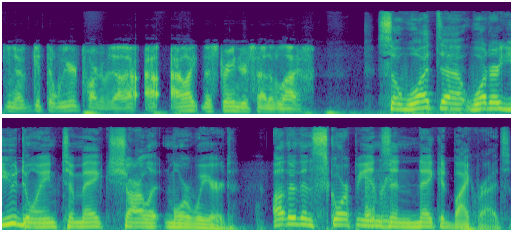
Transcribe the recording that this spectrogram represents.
you know, get the weird part of it out. I, I, I like the stranger side of life. So what uh, what are you doing to make Charlotte more weird, other than scorpions Every- and naked bike rides?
